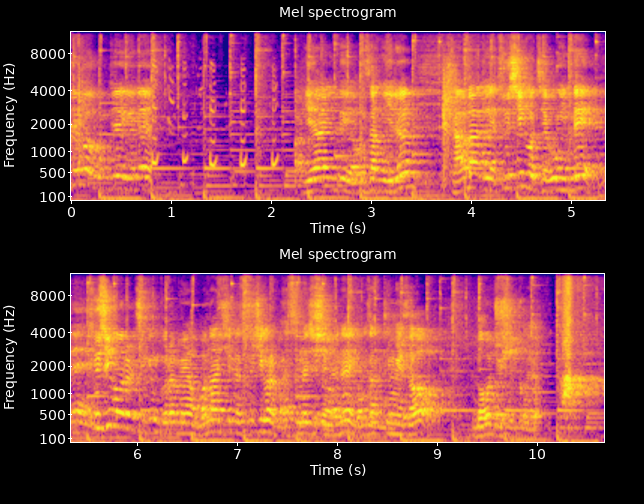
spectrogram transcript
테마 문제에게는. 비하인드 영상 이름 자막에 수식어 제공인데 수식어를 지금 그러면 원하시는 수식어를 말씀해 주시면은 영상팀에서 넣어 주실 거예요.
